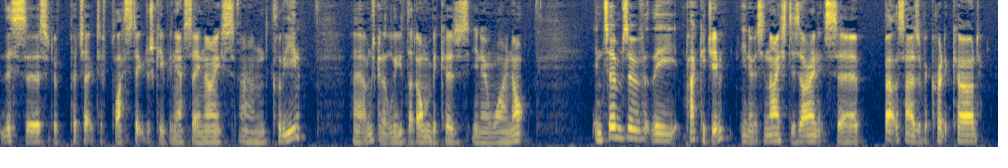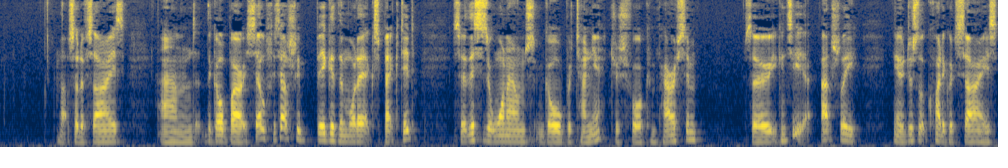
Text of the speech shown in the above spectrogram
this uh, sort of protective plastic just keeping the assay nice and clean uh, I'm just going to leave that on because, you know, why not? In terms of the packaging, you know, it's a nice design. It's uh, about the size of a credit card, that sort of size. And the gold bar itself is actually bigger than what I expected. So this is a one ounce gold Britannia, just for comparison. So you can see it actually, you know, it does look quite a good size.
